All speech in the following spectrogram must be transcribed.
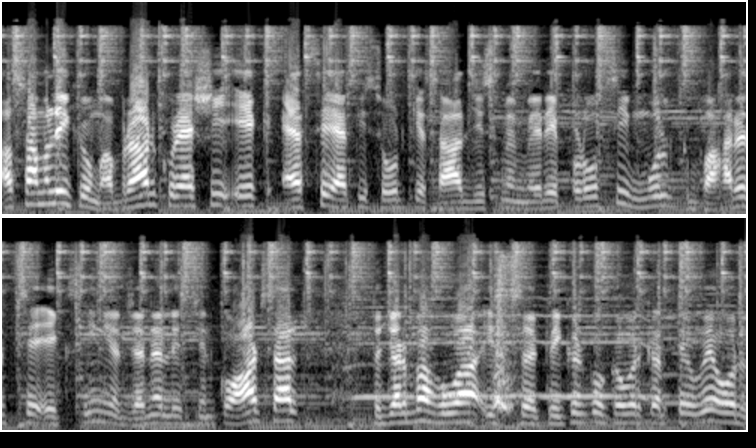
असलम अबरार कुरैशी एक ऐसे एपिसोड के साथ जिसमें मेरे पड़ोसी मुल्क भारत से एक सीनियर जर्नलिस्ट जिनको आठ साल तजर्बा हुआ इस क्रिकेट को कवर करते हुए और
